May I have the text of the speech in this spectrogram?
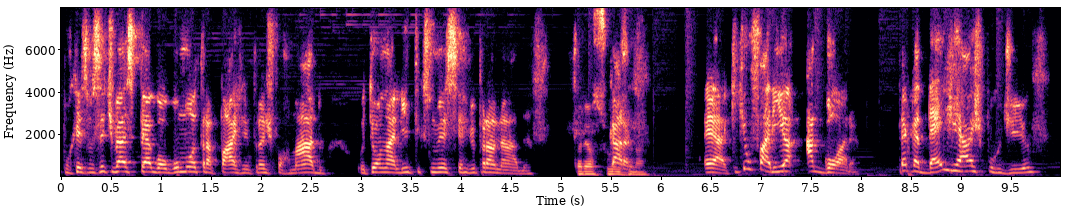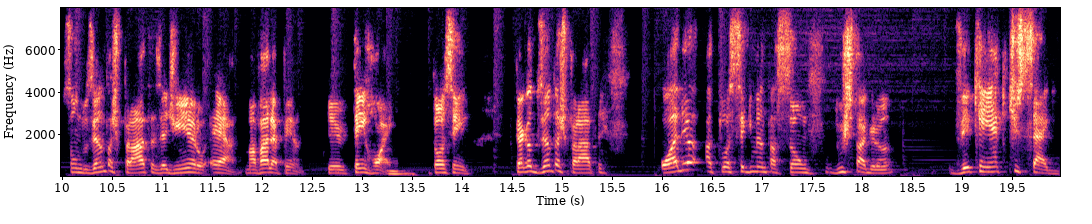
Porque se você tivesse pego alguma outra página e transformado, o teu Analytics não ia servir para nada. Seria sujo, Cara, né? É, o que, que eu faria agora? Pega 10 reais por dia, são 200 pratas, é dinheiro? É, mas vale a pena, tem ROI. Então, assim, pega 200 pratas, olha a tua segmentação do Instagram, vê quem é que te segue.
